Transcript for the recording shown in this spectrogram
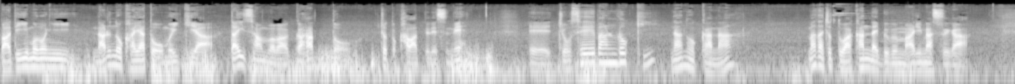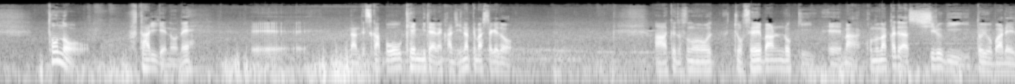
バディものになるのかやと思いきや第3話はガラッとちょっと変わってですね、えー、女性版ロッキーなのかな？まだちょっと分かんない部分もありますがとの2人でのね、えー、何ですか？冒険みたいな感じになってましたけど。あけどその女性版ロッキー、えー、まあ、この中ではシルビーと呼ばれ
